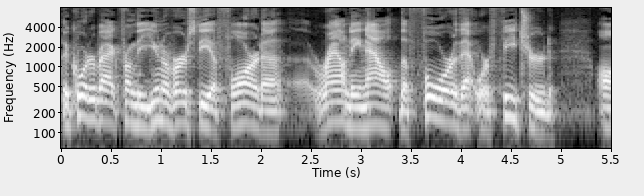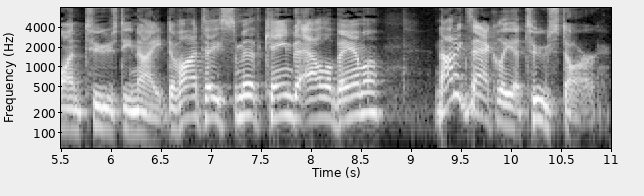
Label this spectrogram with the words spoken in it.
the quarterback from the University of Florida, rounding out the four that were featured on Tuesday night. DeVonta Smith came to Alabama, not exactly a two star.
